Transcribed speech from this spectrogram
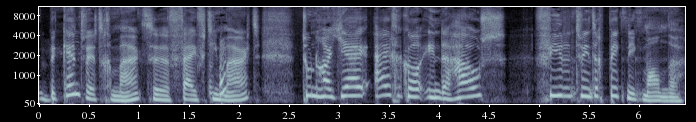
bekend werd gemaakt, eh, 15 Mhm. maart, toen had jij eigenlijk al in de house 24 picknickmanden.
